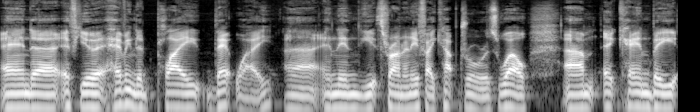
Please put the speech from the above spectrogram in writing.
and uh, if you're having to play that way uh, and then you get thrown an FA Cup draw as well, um, it can be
